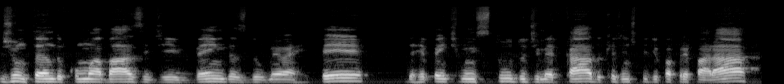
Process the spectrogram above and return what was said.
juntando com uma base de vendas do meu RP, de repente um estudo de mercado que a gente pediu para preparar,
